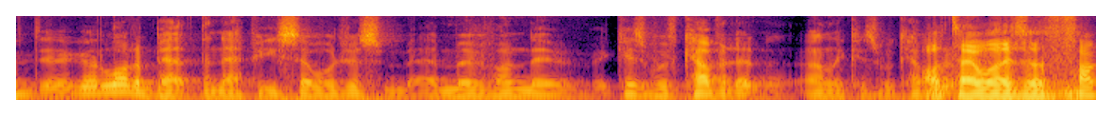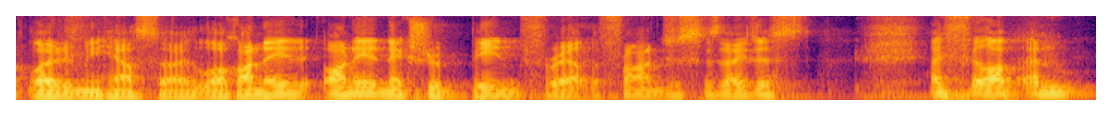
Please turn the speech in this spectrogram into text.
we've got a lot about the nappy, so we'll just uh, move on there because we've covered it. Only because we covered I'll it. tell you what, there's a fuckload in my house though. Like I need, I need an extra bin for out the front just because they just they fill up and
